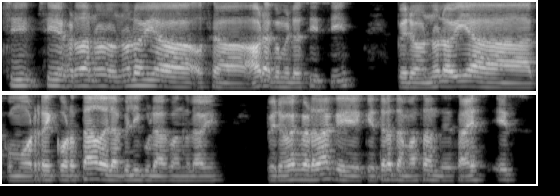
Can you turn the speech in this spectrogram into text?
Sí, sí, es verdad, no, no lo había, o sea, ahora que me lo decís, sí, pero no lo había como recortado de la película cuando la vi. Pero es verdad que, que tratan bastante, o sea, es, es,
